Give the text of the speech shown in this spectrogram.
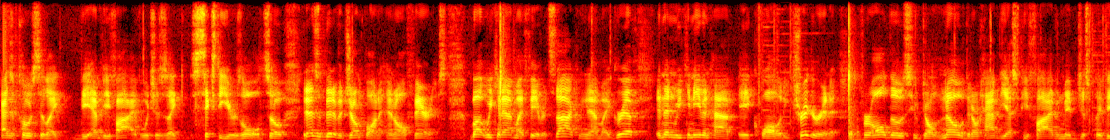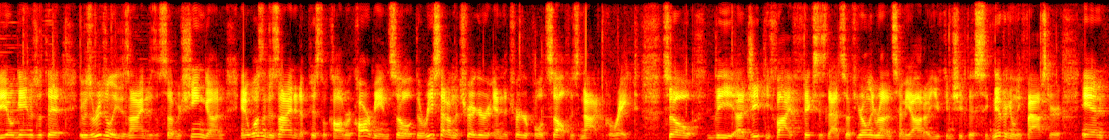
as opposed to like the MP5, which is like 60 years old. So it has a bit of a jump on it in all fairness. But we can have my favorite stock, we can have my grip, and then we can even have a quality trigger in it. For all those who don't know, they don't have the SP5 and maybe just play video games with it, it was originally designed as a submachine gun, and it wasn't designed at a pistol caliber carbine, so the reset on the trigger and the trigger pull itself is not great. So the uh, JP5 fixes that. So if you're only running semi-auto, you can shoot this significantly faster. And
